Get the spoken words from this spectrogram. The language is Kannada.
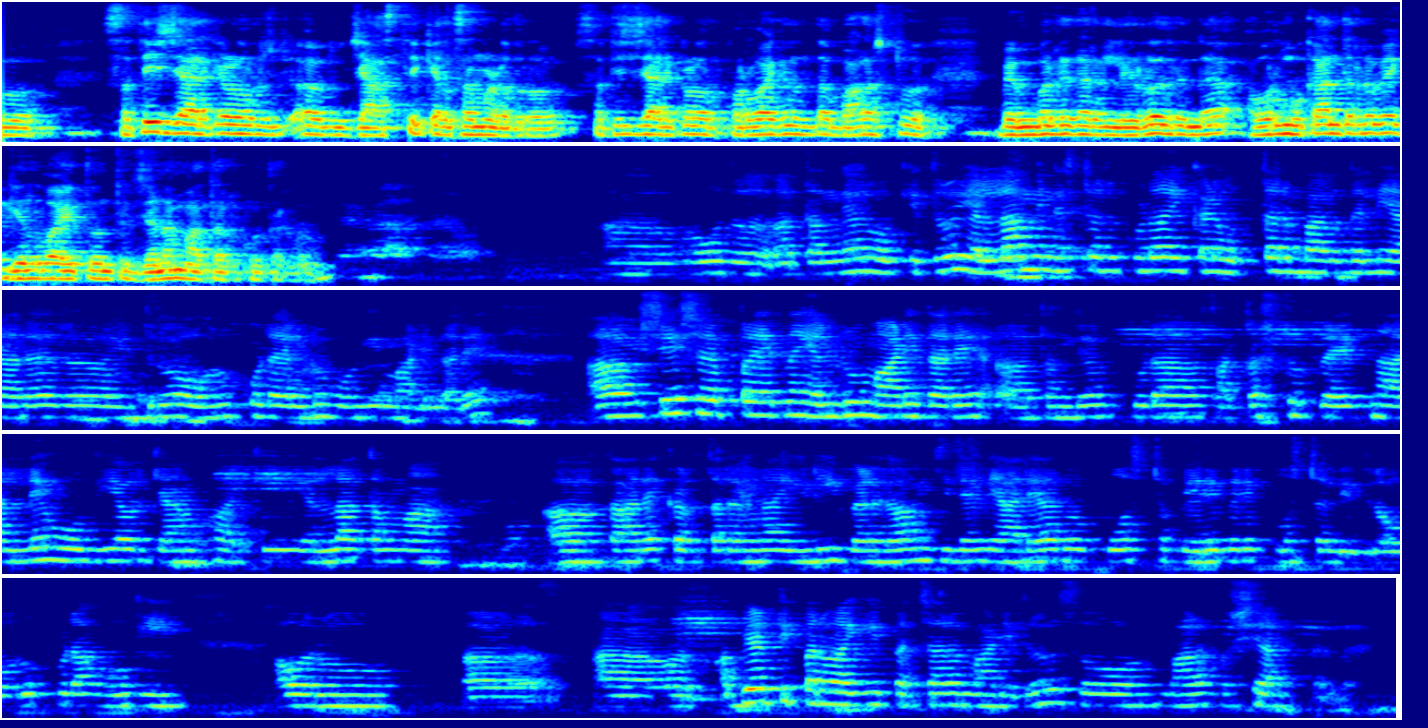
ಸತೀಶ್ ಜಾರಕಿಹೊಳಿ ಅವರು ಜಾಸ್ತಿ ಕೆಲಸ ಮಾಡಿದ್ರು. ಸತೀಶ್ ಜಾರಕಿಹೊಳಿ ಅವ್ರ ಪರವಾಗಿರುವಂಥ ಭಾಳಷ್ಟು ಬೆಂಬಲಿಗರಲ್ಲಿ ಇರೋದ್ರಿಂದ ಅವ್ರ ಮುಖಾಂತರವೇ ಗೆಲುವಾಯಿತು ಅಂತ ಜನ ಮಾತಾಡ್ಕೊತಾರೆ ಹೋಗಿದ್ರು. ಎಲ್ಲ ಮಿನಿಸ್ಟರ್ ಕೂಡ ಈ ಕಡೆ ಉತ್ತರ ಭಾಗದಲ್ಲಿ ಯಾರ್ಯಾರು ಇದ್ರು ಅವರು ಕೂಡ ಎಲ್ಲರೂ ಹೋಗಿ ಮಾಡಿದ್ದಾರೆ. ಆ, ವಿಶೇಷ ಪ್ರಯತ್ನ ಎಲ್ಲರೂ ಮಾಡಿದ್ದಾರೆ. ತಂದೆಯವರು ಕೂಡ ಸಾಕಷ್ಟು ಪ್ರಯತ್ನ ಅಲ್ಲೇ ಹೋಗಿ ಅವ್ರ ಕ್ಯಾಂಪ್ ಹಾಕಿ ಎಲ್ಲ ತಮ್ಮ ಕಾರ್ಯಕರ್ತರನ್ನ ಇಡೀ ಬೆಳಗಾವಿ ಜಿಲ್ಲೆಯಲ್ಲಿ ಯಾರ್ಯಾರು ಪೋಸ್ಟ್ ಬೇರೆ ಬೇರೆ ಪೋಸ್ಟಲ್ಲಿ ಇದ್ರು ಅವರು ಕೂಡ ಹೋಗಿ ಅವರು ಅಭ್ಯರ್ಥಿ ಪರವಾಗಿ ಪ್ರಚಾರ ಮಾಡಿದ್ರು. ಸೊ ಭಾಳ ಖುಷಿ ಆಗ್ತದೆ.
